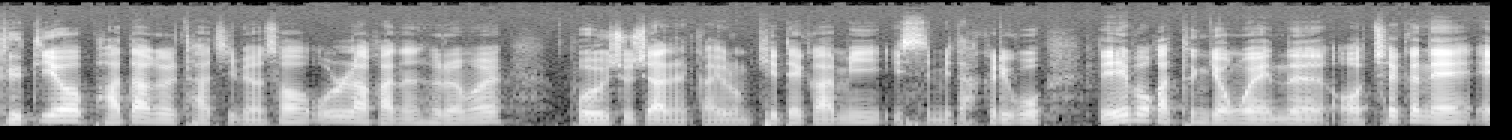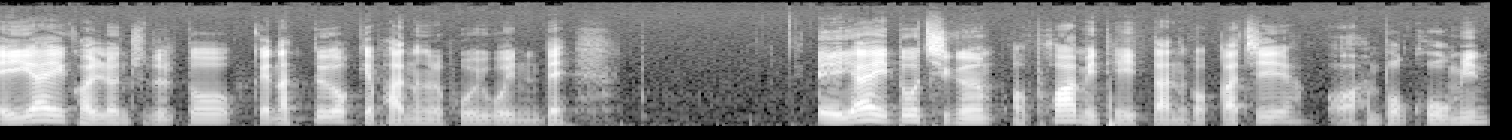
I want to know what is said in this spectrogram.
드디어 바닥을 다지면서 올라가는 흐름을 보여주지 않을까 이런 기대감이 있습니다. 그리고 네이버 같은 경우에는 어 최근에 AI 관련주들도 꽤나 뜨겁게 반응을 보이고 있는데 AI도 지금 어 포함이 돼 있다는 것까지 어 한번 고민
